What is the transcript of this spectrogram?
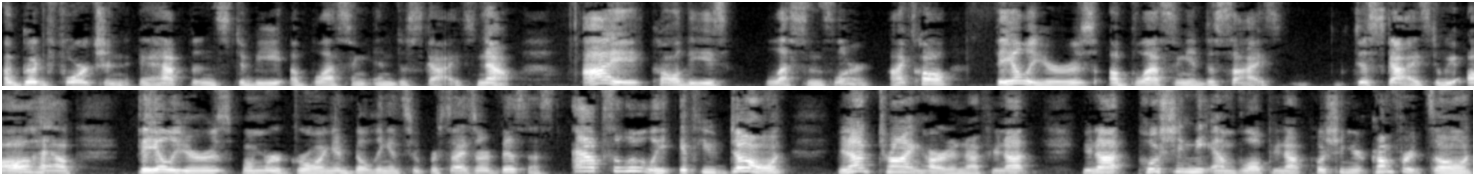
a, good fortune. It happens to be a blessing in disguise. Now, I call these lessons learned. I call failures a blessing in disguise. Disguise. Do we all have failures when we're growing and building and supersize our business? Absolutely. If you don't, you're not trying hard enough. You're not you're not pushing the envelope. You're not pushing your comfort zone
